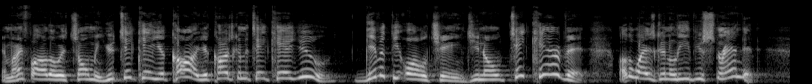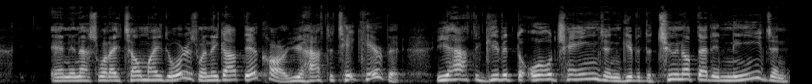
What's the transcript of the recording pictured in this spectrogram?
And my father always told me, you take care of your car, your car's going to take care of you. Give it the oil change, you know, take care of it. Otherwise, it's going to leave you stranded. And then that's what I tell my daughters when they got their car. You have to take care of it. You have to give it the oil change and give it the tune up that it needs. And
